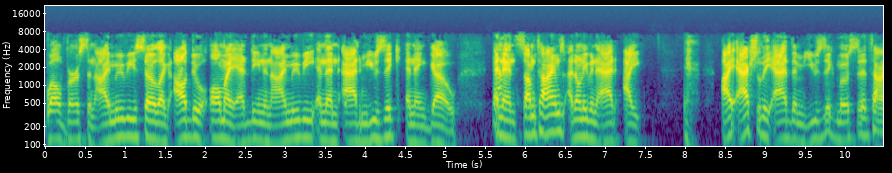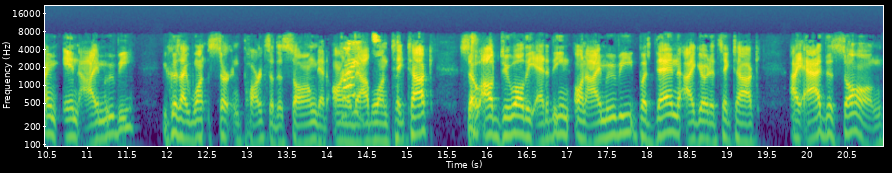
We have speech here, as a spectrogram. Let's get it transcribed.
well versed in iMovie, so like I'll do all my editing in iMovie and then add music and then go. And then sometimes I don't even add I I actually add the music most of the time in iMovie because I want certain parts of the song that aren't Right. available on TikTok. So I'll do all the editing on iMovie, but then I go to TikTok, I add the song,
